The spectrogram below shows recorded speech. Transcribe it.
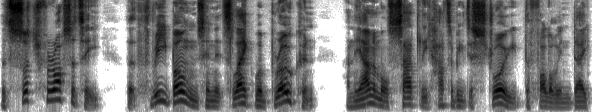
with such ferocity that three bones in its leg were broken and the animal sadly had to be destroyed the following day.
